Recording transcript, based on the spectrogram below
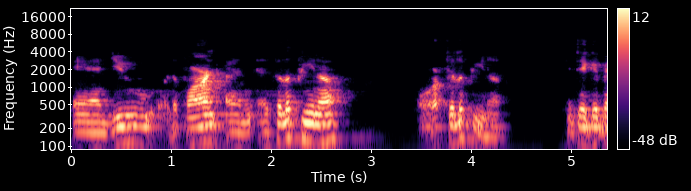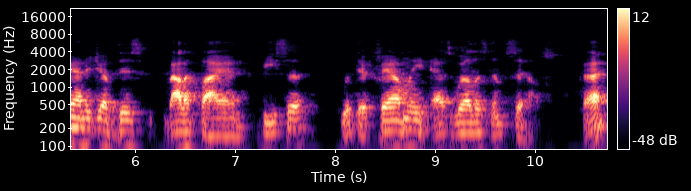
and you the foreign and, and Filipino or Filipina can take advantage of this Balikbayan visa with their family as well as themselves. Okay?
